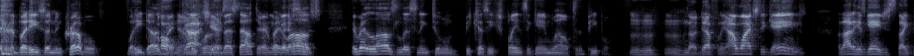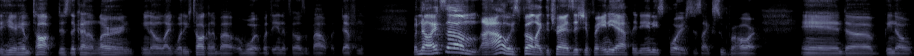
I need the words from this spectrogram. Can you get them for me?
but he's an incredible what he does oh, right now. Gosh, he's one yes. of the best out there. Everybody the loves. Everybody loves listening to him because he explains the game well to the people. Mm-hmm, mm-hmm. No, definitely. I watch the games, a lot of his games, just like to hear him talk, just to kind of learn, you know, like what he's talking about or what, what the NFL is about. But definitely. But no, it's um, I always felt like the transition for any athlete in any sport is just like super hard. And uh, you know,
